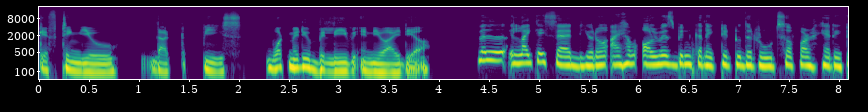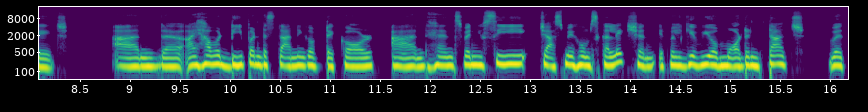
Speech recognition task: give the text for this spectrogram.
gifting you that piece? What made you believe in your idea? Well, like I said, you know, I have always been connected to the roots of our heritage. And uh, I have a deep understanding of decor. And hence, when you see Jasmey Homes collection, it will give you a modern touch with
